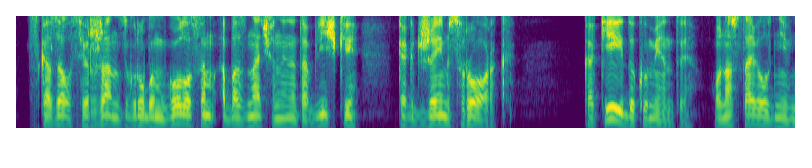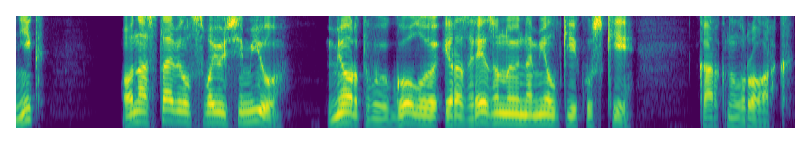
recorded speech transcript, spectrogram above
— сказал сержант с грубым голосом, обозначенный на табличке как Джеймс Рорк. «Какие документы? Он оставил дневник?» «Он оставил свою семью, мертвую, голую и разрезанную на мелкие куски», — каркнул Рорк.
